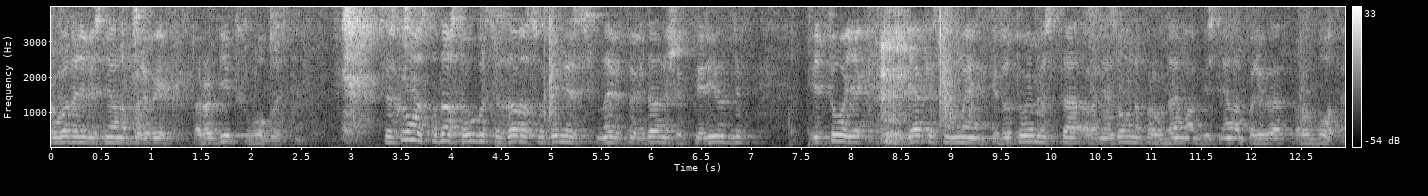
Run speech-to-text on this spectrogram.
проведення весняно-польових робіт в області. Сільському господарстві області зараз один із найвідповідальніших періодів від того, як якісно ми підготуємось та організовано проведемо весняно-польові роботи.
